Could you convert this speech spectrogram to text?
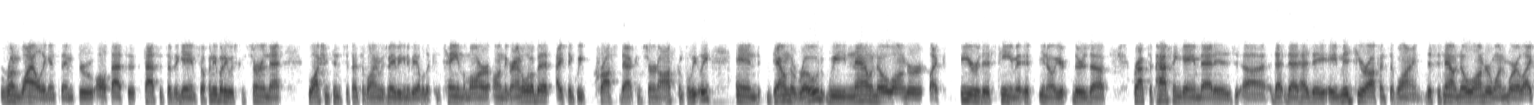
run wild against them through all facets facets of the game. So if anybody was concerned that Washington's defensive line was maybe going to be able to contain Lamar on the ground a little bit, I think we crossed that concern off completely. And down the road, we now no longer like fear this team. If you know, there's a perhaps a passing game that is uh, that that has a, a mid-tier offensive line. This is now no longer one where like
